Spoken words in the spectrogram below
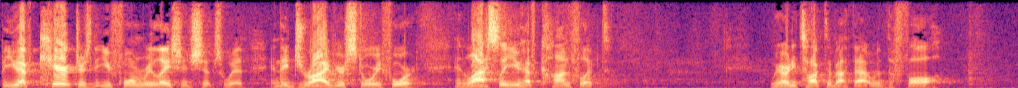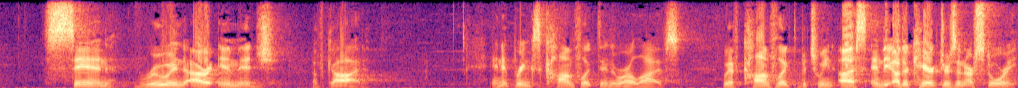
But you have characters that you form relationships with, and they drive your story forward. And lastly, you have conflict. We already talked about that with the fall. Sin ruined our image of God, and it brings conflict into our lives. We have conflict between us and the other characters in our story,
